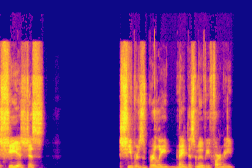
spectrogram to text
She is just she was really made this movie for me.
